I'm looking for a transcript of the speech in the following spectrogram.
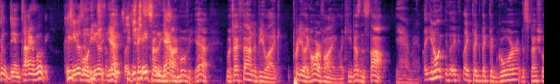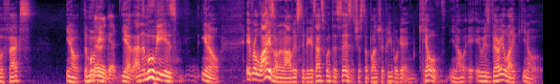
the entire movie because he, doesn't. well, he, he, doesn't yeah. Like, he, he, chases her the down. entire movie. Yeah, which I found to be like pretty like horrifying. Like he doesn't stop. Yeah, man. Like you know, like, like the like the gore, the special effects. You know, the movie. Very good. Yeah, and the movie is, you know, it relies on it obviously because that's what this is. It's just a bunch of people getting killed. You know, it, it was very like you know.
